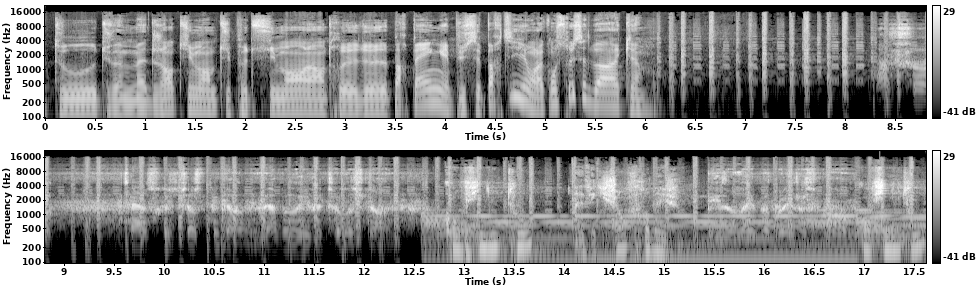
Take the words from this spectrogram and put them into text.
patou, tu vas me mettre gentiment un petit peu de ciment là, entre les deux par peigne, et puis c'est parti, on l'a construit cette baraque. Confie-nous tout avec Jean Fromageau. Confie-nous tout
